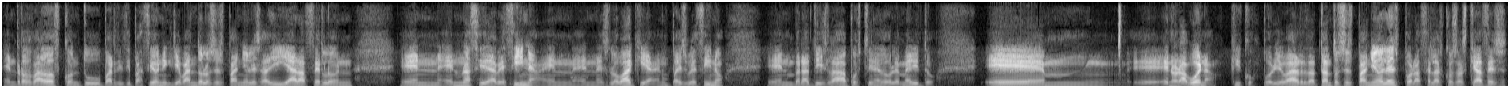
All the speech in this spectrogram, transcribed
en Rozvadov con tu participación y llevando a los españoles allí y ahora hacerlo en, en, una ciudad vecina, en, en Eslovaquia, en un país vecino, en Bratislava, pues tiene doble mérito. Eh, eh, enhorabuena, Kiko, por llevar a tantos españoles, por hacer las cosas que haces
